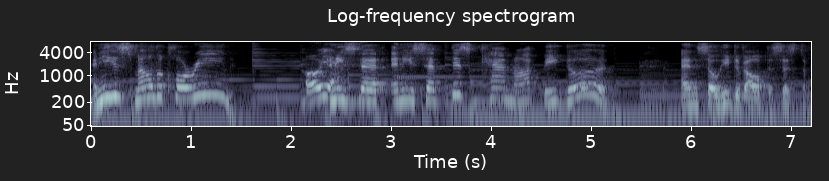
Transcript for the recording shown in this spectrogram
and he smelled the chlorine. Oh yeah. And he said, and he said, this cannot be good. And so he developed a system,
